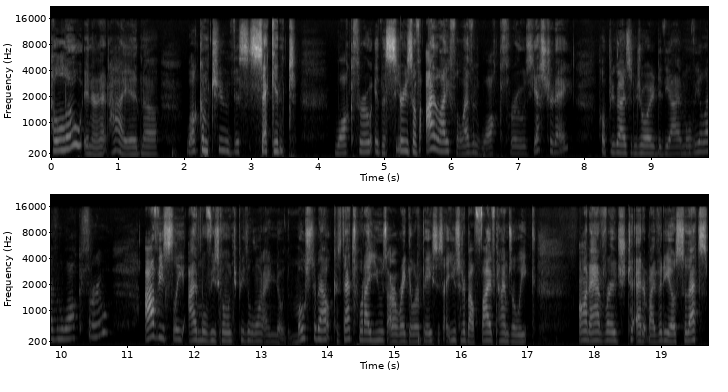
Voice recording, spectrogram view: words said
Hello, Internet. Hi, and uh, welcome to this second walkthrough in the series of iLife 11 walkthroughs. Yesterday, hope you guys enjoyed the iMovie 11 walkthrough. Obviously, iMovie is going to be the one I know the most about because that's what I use on a regular basis. I use it about five times a week on average to edit my videos, so that's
